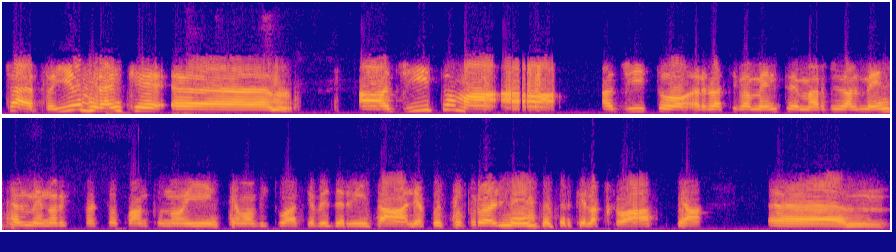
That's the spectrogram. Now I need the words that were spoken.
Certo, io direi che eh, ha agito, ma ha agito relativamente marginalmente, almeno rispetto a quanto noi siamo abituati a vedere in Italia. Questo probabilmente perché la Croazia... Eh,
